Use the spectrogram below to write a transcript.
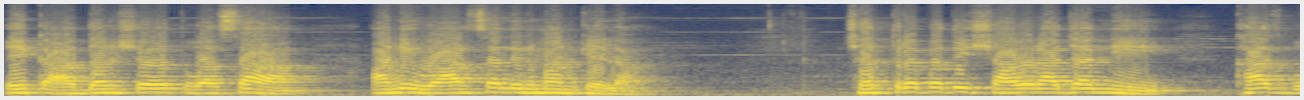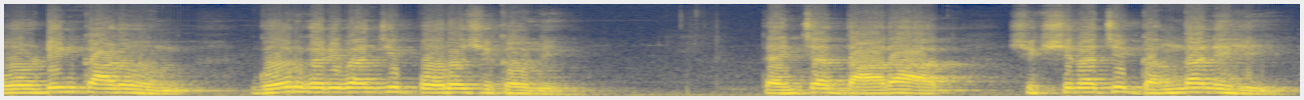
एक आदर्शवत वसा आणि वारसा निर्माण केला. छत्रपती शाहूराजांनी खास बोर्डिंग काढून गोरगरिबांची पोरं शिकवली. त्यांच्या दारात शिक्षणाची गंगा नेली.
